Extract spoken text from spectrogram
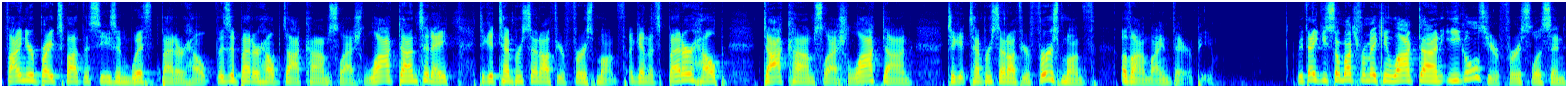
Find your bright spot this season with BetterHelp. Visit betterhelp.com slash locked on today to get 10% off your first month. Again, that's betterhelp.com slash locked on to get 10% off your first month of online therapy. We thank you so much for making Locked On Eagles your first listen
